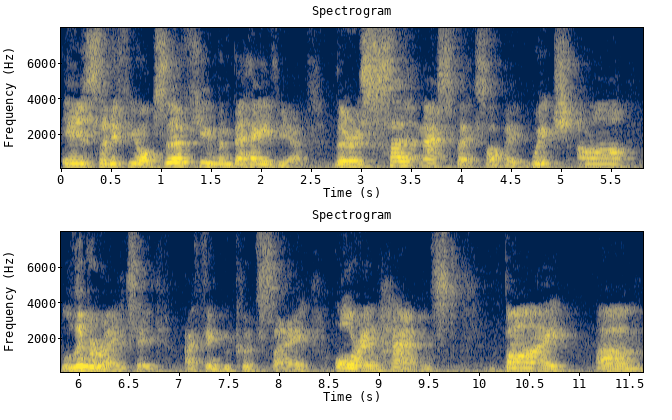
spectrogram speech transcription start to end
is that if you observe human behavior, there are certain aspects of it which are liberated, I think we could say, or enhanced by um,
